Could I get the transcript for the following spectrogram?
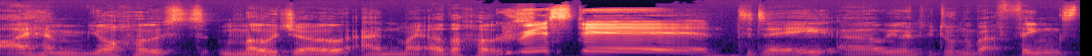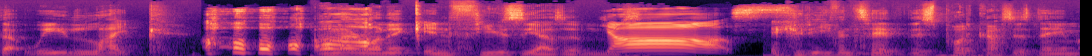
I am your host, Mojo, and my other host. Kristin. Today, uh, we're going to be talking about things that we like. Oh, Unironic enthusiasms. yes. You could even say that this podcast is named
